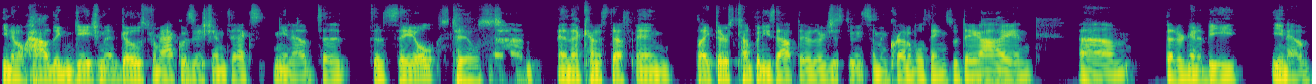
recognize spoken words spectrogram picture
you know how the engagement goes from acquisition to ex, you know to to sale, sales, um, and that kind of stuff. And like, there's companies out there that are just doing some incredible things with AI and um, that are going to be, you know,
